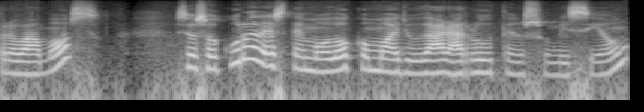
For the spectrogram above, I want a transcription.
¿Probamos? ¿Se os ocurre de este modo cómo ayudar a Ruth en su misión?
